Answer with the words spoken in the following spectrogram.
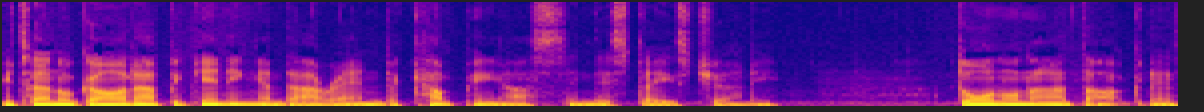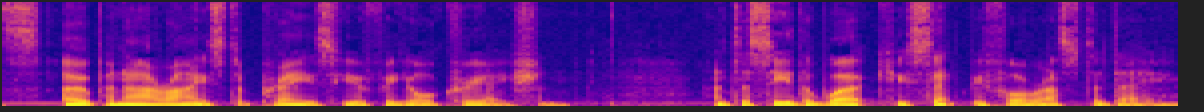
Eternal God, our beginning and our end, accompany us in this day's journey. Dawn on our darkness, open our eyes to praise you for your creation and to see the work you set before us today.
